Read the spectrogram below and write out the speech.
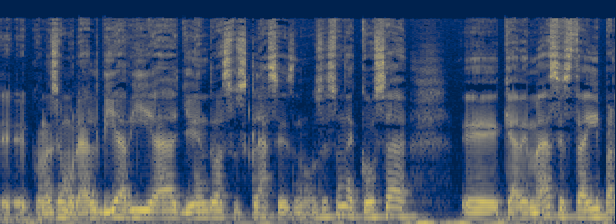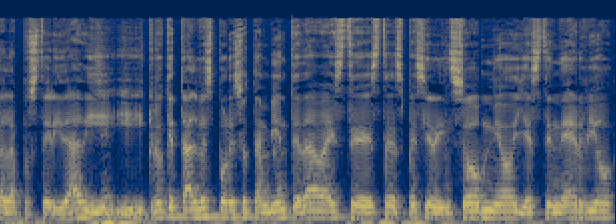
eh, con ese mural día a día yendo a sus clases, ¿no? es una cosa eh, que además está ahí para la posteridad y, creo que tal vez por eso también te daba este, esta especie de insomnio y este nervio.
